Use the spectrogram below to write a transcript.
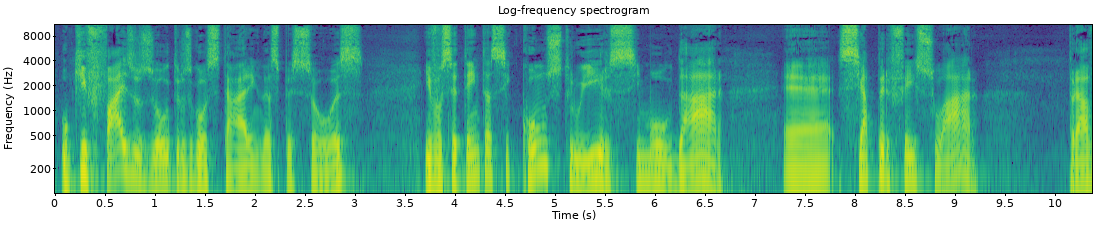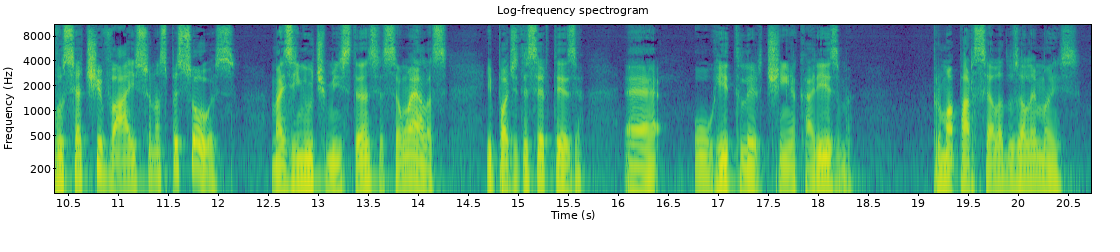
o que faz os outros gostarem das pessoas e você tenta se construir, se moldar, é, se aperfeiçoar para você ativar isso nas pessoas. Mas em última instância são elas. E pode ter certeza, é, o Hitler tinha carisma para uma parcela dos alemães.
